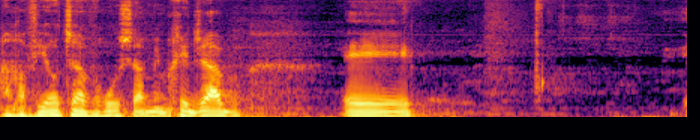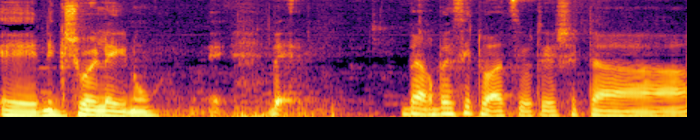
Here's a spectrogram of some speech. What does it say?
ערביות שעברו שם עם חיג'אב, אה, אה, ניגשו אלינו. אה, ב, בהרבה סיטואציות יש את ה...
